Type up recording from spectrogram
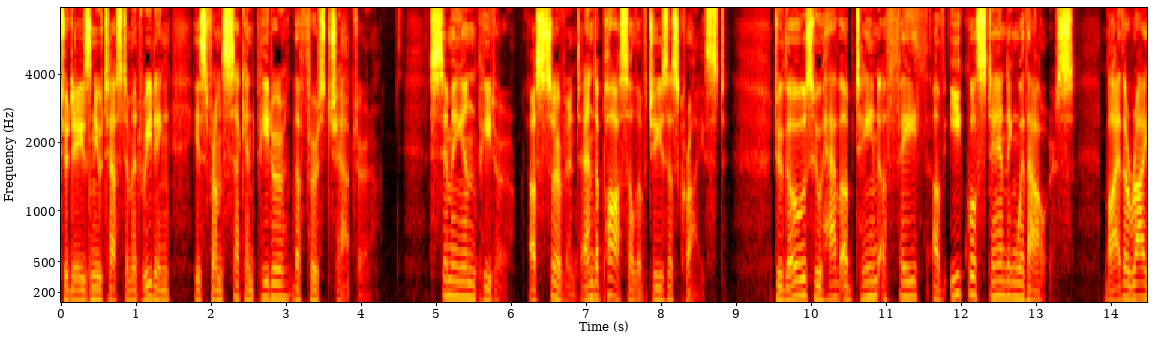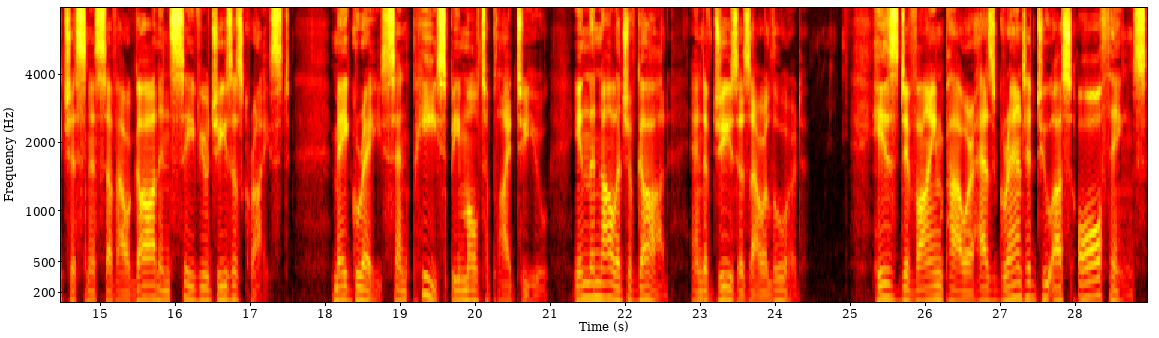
Today's New Testament reading is from 2 Peter, the first chapter. Simeon Peter, a servant and apostle of Jesus Christ, to those who have obtained a faith of equal standing with ours, by the righteousness of our God and Savior Jesus Christ, may grace and peace be multiplied to you in the knowledge of God and of Jesus our Lord. His divine power has granted to us all things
